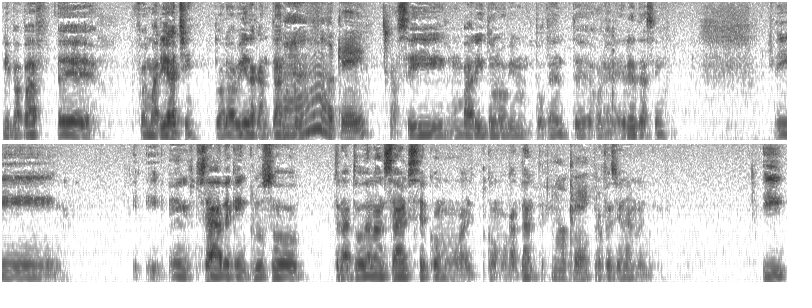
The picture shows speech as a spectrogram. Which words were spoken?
mi papá eh, fue mariachi toda la vida, cantante, Ah, ok. así, un barítono bien potente, Jorge Negrete, así. Y, y- y, o sea, de que incluso trató de lanzarse como, al- como cantante profesionalmente. Y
